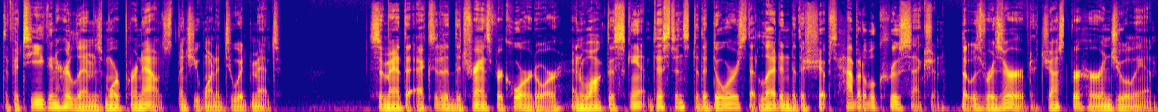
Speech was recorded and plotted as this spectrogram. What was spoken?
the fatigue in her limbs more pronounced than she wanted to admit. Samantha exited the transfer corridor and walked the scant distance to the doors that led into the ship's habitable crew section that was reserved just for her and Julian.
